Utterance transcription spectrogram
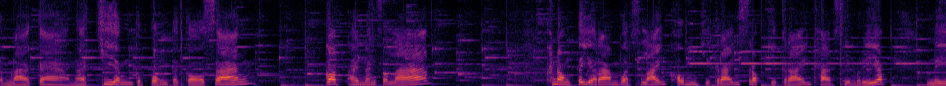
ដំណើរការណាជាងកំពុងតកសាងកត់ហើយនឹងសាលា ក្នុងទីអារាមវត្តស្លែងឃុំជាក្រែងស្រុកជាក្រែងខេត្តសៀមរាបនា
